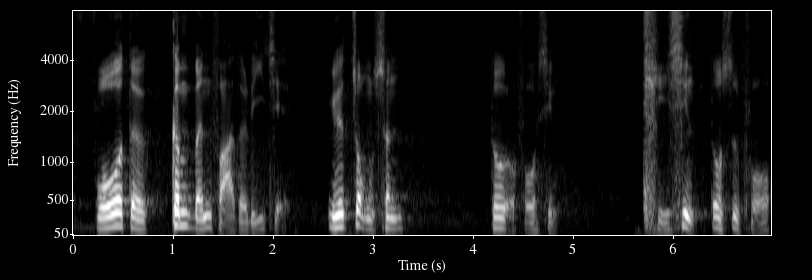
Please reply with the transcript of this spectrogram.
佛的根本法的理解，因为众生都有佛性，体性都是佛，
